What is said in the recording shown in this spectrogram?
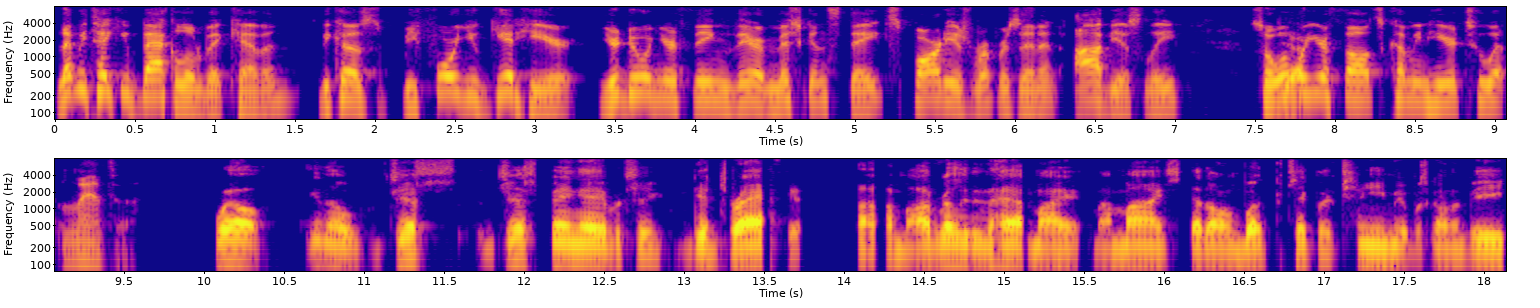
Let me take you back a little bit, Kevin, because before you get here, you're doing your thing there at Michigan State. Sparty is represented, obviously. So, what yeah. were your thoughts coming here to Atlanta? Well, you know, just just being able to get drafted, um, I really didn't have my my mind set on what particular team it was going to be.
